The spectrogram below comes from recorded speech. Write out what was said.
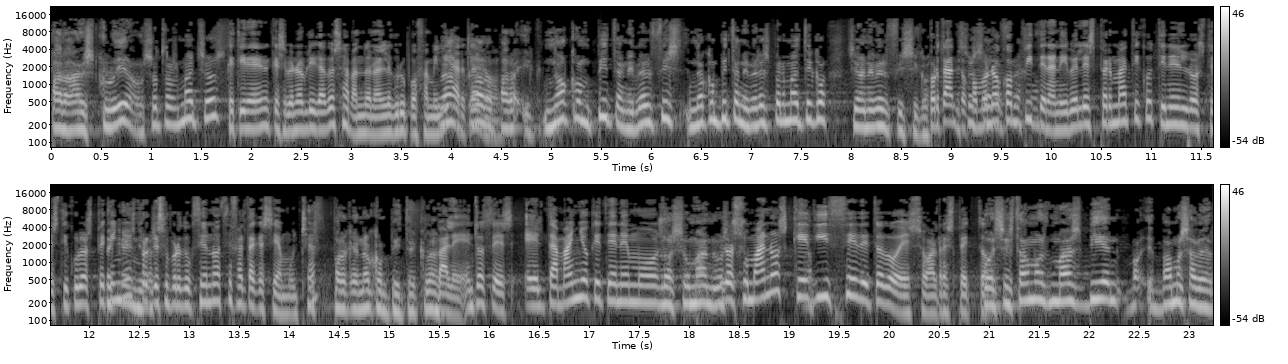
para excluir a los otros machos. que tienen que se ven obligados a abandonar el grupo familiar, claro. para- y no compite a nivel fis- no compite a nivel espermático, sino a nivel físico. Por tanto, Eso como no refleja- compiten a nivel espermático, tienen los testículos pequeños, Pequeños. porque su producción no hace falta que sea mucha. Porque no compite, claro. Vale, entonces, el tamaño que tenemos Los humanos. los humanos, ¿qué dice de todo eso al respecto? Pues estamos más bien, va- vamos a ver,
